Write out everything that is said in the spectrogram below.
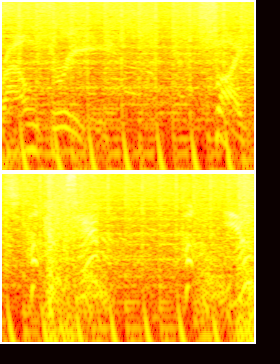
Round three. Fight. Ha. Chip. Ha. Yup.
